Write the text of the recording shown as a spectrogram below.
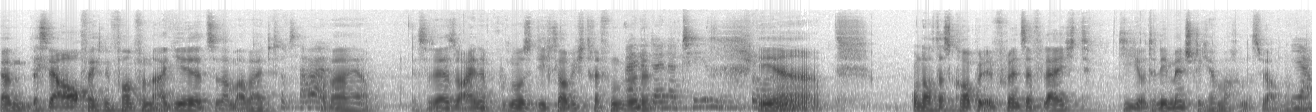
ähm, das wäre auch vielleicht eine Form von agiler Zusammenarbeit. Total. Aber ja, das wäre so eine Prognose, die ich glaube ich treffen würde. Eine deiner Thesen schon. Ja. Und auch, dass Corporate Influencer vielleicht die Unternehmen menschlicher machen, das wäre auch nochmal. Ja.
